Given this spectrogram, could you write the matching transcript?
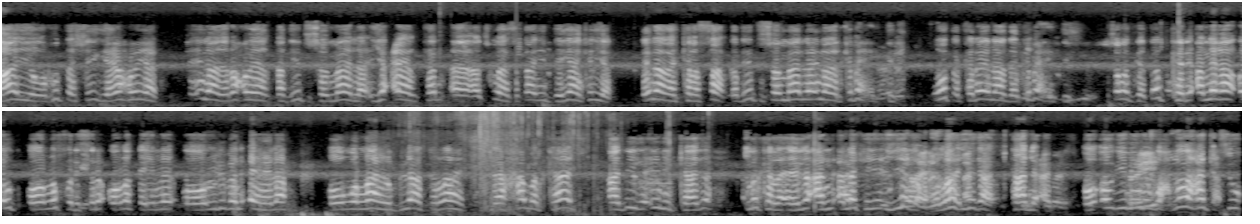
waayo runta sheegaya waxa weeyaan inaad waxa weeyaan qadiyadda somaliland iyo ceelkan aad isku haysataan iyo deegaanka yar inaadan kala saar qadiyadda somaliland inaadan kaba xigtid wadankana inaadan kaba xigtid sababta dadkani annagaa og oo la fadhiisana oo la qaynay oo welibana ehela oo wallaahi bilaah tallaahi xamarkaas adiga ininkaaga marka la eego annaka iyaga wallahi iyaga kaa necab oo ogin in waxbaba xaggaasi u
